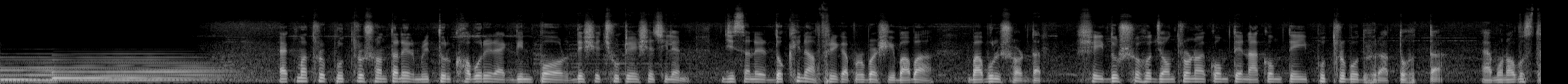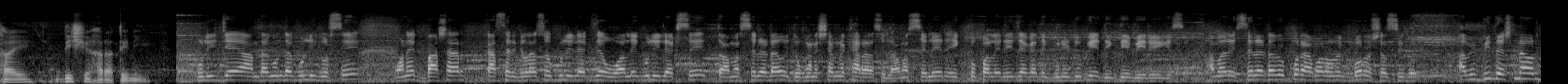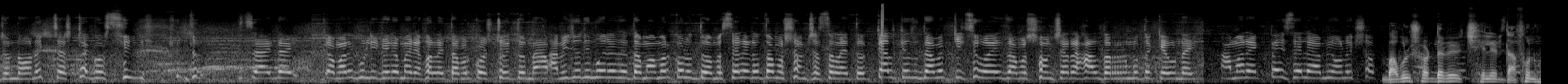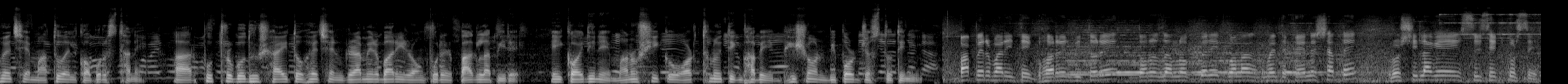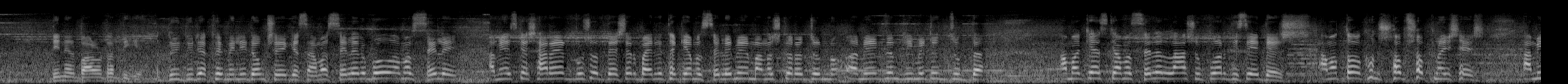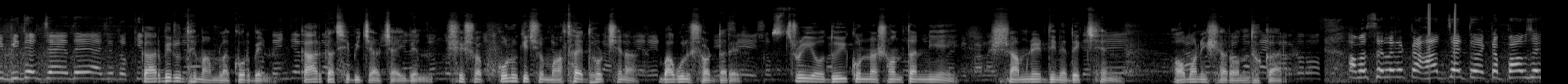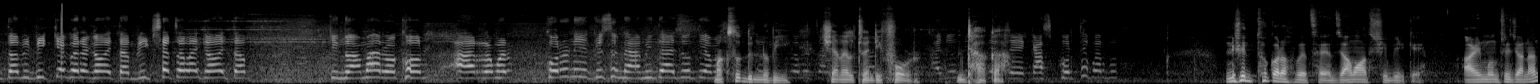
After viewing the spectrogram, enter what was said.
একমাত্র পুত্র সন্তানের মৃত্যুর খবরের একদিন পর দেশে ছুটে এসেছিলেন জিসানের দক্ষিণ আফ্রিকা প্রবাসী বাবা বাবুল সর্দার। সেই দুঃসহ যন্ত্রণা কমতে না কমতেই পুত্রবধূর আত্মহত্যা। এমন অবস্থায় দিশেহারা তিনি। পুলিশ যে আন্দাগুন্দা গুলি করছে, অনেক বাসার কাছের গ্লাসও গুলি লাগছে, ওয়ালে গুলি লাগছে। তো আমার ছেলেটা ওই দোকানের সামনে খারাপ ছিল আমার ছেলের এই কপালের এই জায়গাতে গুলি ঢুকিয়ে দিক দিয়ে বের হয়ে গেছে। আমার এই ছেলেটার উপরে আমার অনেক ভরসা ছিল। আমি বিদেশ নেওয়ার জন্য অনেক চেষ্টা করছি, কিন্তু চাই নাই। আমার গুলি করে মেরে ফেলাইতো আমার কষ্ট হইতো না। আমি যদি মরে যেতাম, আমার কোনো তো আমার ছেলেটা তো আমার সংসার চালাইতো। কালকে যদি আমার কিছু হয়ে যায়, আমার সংসারে হাল ধরার মতো কেউ নাই। আমার একটাই ছেলে, আমি অনেক সব বাবুল সর্দারের ছেলের দাফন হয়েছে মাতুয়াইল কবরস্থানে। আর পুত্রবধূ শায়িত হয়েছেন গ্রামের বাড়ি রংপুরের পাগলা পীরে। এই কয়দিনে মানসিক ও অর্থনৈতিকভাবে ভীষণ বিপর্যস্ত তিনি। বাপের বাড়িতে ঘরের ভিতরে দরজা লক করে গলার মধ্যে ফ্যানের সাথে রশি লাগে সুইসাইড করছে দিনের বারোটার দিকে। দুই দুইটা ফ্যামিলি ধ্বংস হয়ে গেছে। আমার ছেলের বউ আমার ছেলে। আমি আজকে সাড়ে আট বছর দেশের বাইরে থাকি আমার ছেলে মেয়ে মানুষ করার জন্য। আমি একজন লিমিটেড যোদ্ধা। আমাকে আজকে আমার ছেলের লাশ উপহার দিছে এই দেশ। আমার তো এখন সব স্বপ্নই শেষ। আমি বিদেশ যাই দেয় আজ দক্ষিণ কার বিরুদ্ধে মামলা করবেন? কার কাছে বিচার চাইবেন? সেসব কোনো কিছু মাথায় ধরছে না বাবুল সর্দারের। স্ত্রী ও দুই কন্যা সন্তান নিয়ে সামনের দিনে দেখছেন অমানিসার অন্ধকার। আমার ছেলের একটা হাত যাইতো একটা পাও যাইতো আমি ভিক্ষা করে খাওয়াইতাম রিক্সা চালাই খাওয়াইতাম। কিন্তু আমার এখন আর আমার করণীয় কিছু নেই। আমি তাই যদি মাকসুদুল নবী চ্যানেল টোয়েন্টি ঢাকা নিষিদ্ধ করা হয়েছে জামাত শিবিরকে। আইনমন্ত্রী জানান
